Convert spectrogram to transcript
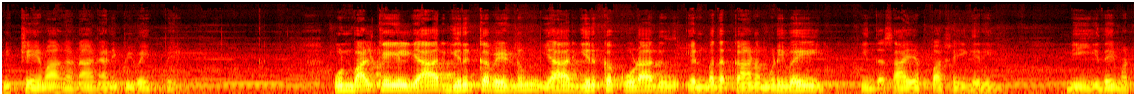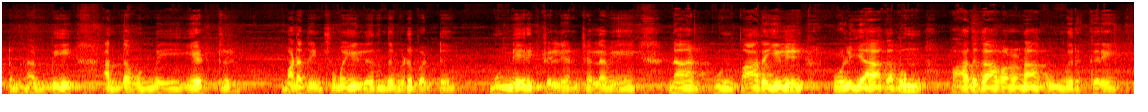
நிச்சயமாக நான் அனுப்பி வைப்பேன். உன் வாழ்க்கையில் யார் இருக்க வேண்டும் யார் இருக்கக்கூடாது என்பதற்கான முடிவை இந்த சாயப்பா செய்கிறேன். நீ இதை மட்டும் நம்பி அந்த உண்மையை ஏற்று மனதின் சுமையிலிருந்து விடுபட்டு முன்னேறிச் செல் என் செல்லமே நான் உன் பாதையில் ஒளியாகவும் பாதுகாவலனாகவும் இருக்கிறேன்.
